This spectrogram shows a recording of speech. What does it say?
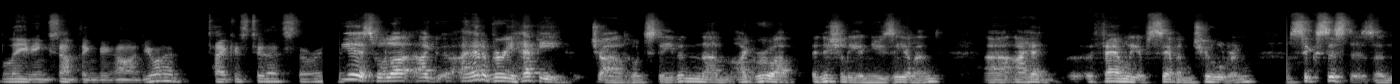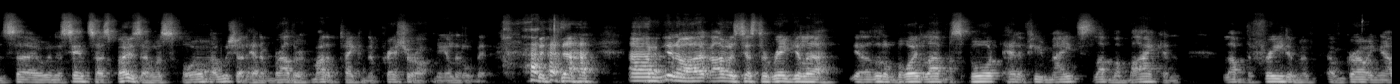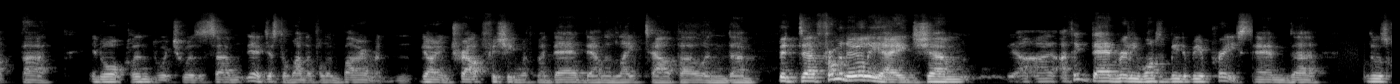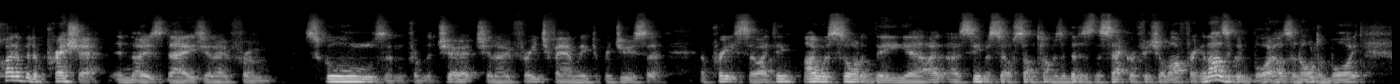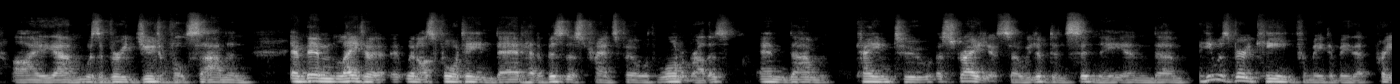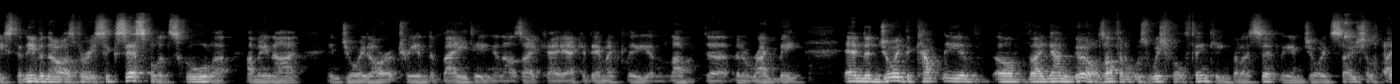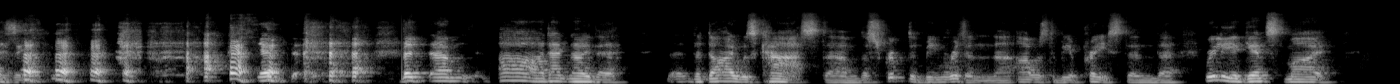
leaving something behind. Do you want to take us to that story? Yes, well, I, I, I had a very happy childhood, Stephen. Um, I grew up initially in New Zealand. Uh, I had a family of seven children, six sisters. And so, in a sense, I suppose I was spoiled. I wish I'd had a brother. It might have taken the pressure off me a little bit. But, uh, um, you know, I, I, was just a regular, you know, little boy, loved sport, had a few mates, loved my bike, and loved the freedom of, of growing up. Uh, in Auckland, which was um, yeah just a wonderful environment. And going trout fishing with my dad down in Lake Taupo, and um, but uh, from an early age, um, I, I, think Dad really wanted me to be a priest, and uh, there was quite a bit of pressure in those days, you know, from schools and from the church, you know, for each family to produce a, a priest. So I think I was sort of the, uh, I, I, see myself sometimes a bit as the sacrificial offering. And I was a good boy. I was an older boy. I um, was a very dutiful son. And and then later, when I was 14, Dad had a business transfer with Warner Brothers and um, came to Australia. So we lived in Sydney, and um, he was very keen for me to be that priest. And even though I was very successful at school, uh, I mean, I enjoyed oratory and debating, and I was okay academically, and loved uh, a bit of rugby, and enjoyed the company of of uh, young girls. Often it was wishful thinking, but I certainly enjoyed socialising. but um, oh, I don't know, the the die was cast. Um, the script had been written. Uh, I was to be a priest, and uh, really against my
